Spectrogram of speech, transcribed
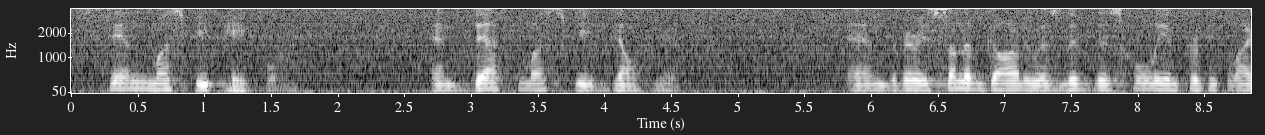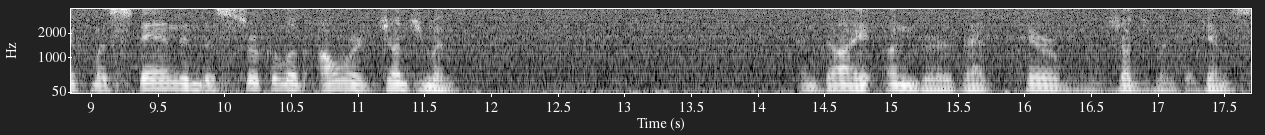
sin must be paid for and death must be dealt with. And the very Son of God who has lived this holy and perfect life must stand in the circle of our judgment and die under that terrible judgment against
